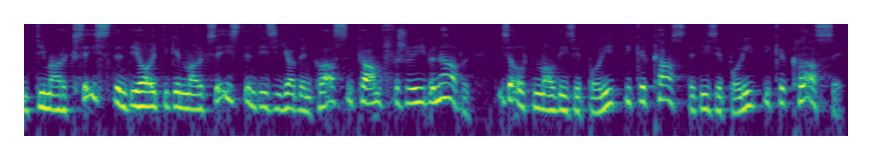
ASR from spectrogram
Und die Marxisten, die heutigen Marxisten, die sich ja dem Klassenkampf verschrieben haben, die sollten mal diese Politikerkaste, diese Politikerklasse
